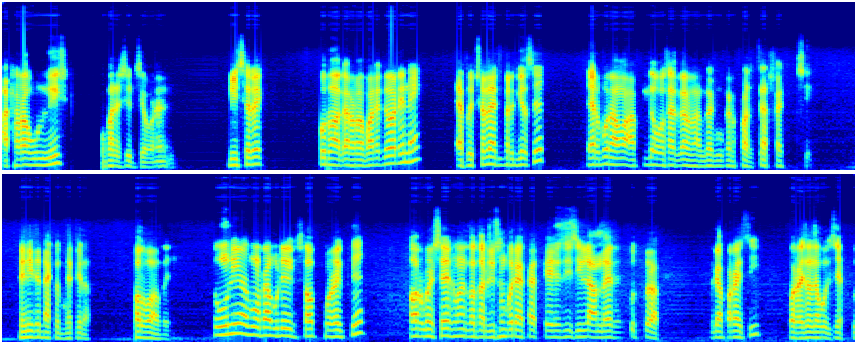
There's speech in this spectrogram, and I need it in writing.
আঠারো উনিশ ওখানে শিখছে পারেন বিছারে কোনো কারণে বাড়িতে পারি নাই একই ছেলে একবার গেছে। এরপর আমার আপনি অবস্থার কারণে ওখানে খরচা পাচ্ছি। ফেনীতে ডাক্তার দেখে না ভালোভাবে তো উনি মোটামুটি সব করাইতে সর্বশেষ মানে গত ডিসেম্বরে একটা টেস্ট দিয়েছিল আমাদের উত্তরা। ওটা করাইছি, করার জন্য বলছে একটু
